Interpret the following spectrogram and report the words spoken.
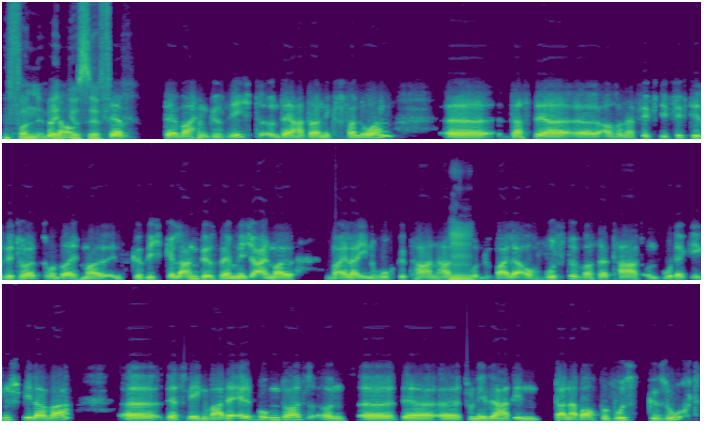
von genau, Ben Youssef. Der, der war im Gesicht und der hat da nichts verloren. Äh, dass der äh, aus einer 50-50-Situation, sag ich mal, ins Gesicht gelangt ist, nämlich einmal, weil er ihn hochgetan hat mhm. und weil er auch wusste, was er tat und wo der Gegenspieler war. Äh, deswegen war der Ellbogen dort und äh, der äh, Tunesier hat ihn dann aber auch bewusst gesucht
